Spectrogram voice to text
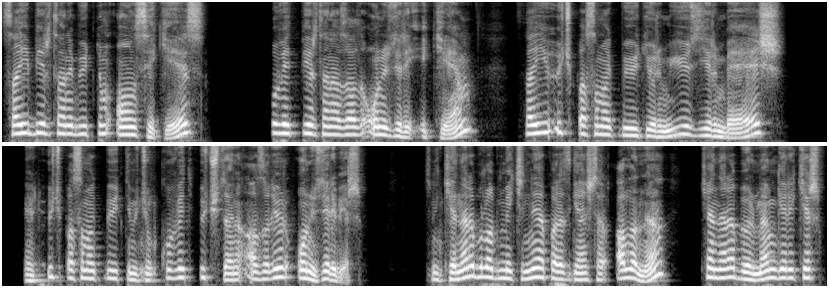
Sayı bir tane büyüttüm 18. Kuvvet bir tane azaldı 10 üzeri 2. Sayıyı 3 basamak büyütüyorum 125. Evet 3 basamak büyüttüğüm için kuvvet 3 tane azalıyor 10 üzeri 1. Şimdi kenarı bulabilmek için ne yaparız gençler? Alanı kenara bölmem gerekir.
